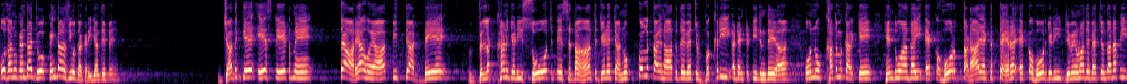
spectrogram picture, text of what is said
ਉਹ ਸਾਨੂੰ ਕਹਿੰਦਾ, ਜੋ ਕਹਿੰਦਾ ਅਸੀਂ ਉਦਾਂ ਕਰੀ ਜਾਂਦੇ ਪਏ। ਜਦ ਕਿ ਇਹ ਸਟੇਟ ਨੇ ਧਾਰਿਆ ਹੋਇਆ ਵੀ ਤੁਹਾਡੇ ਵਿਲੱਖਣ ਜਿਹੜੀ ਸੋਚ ਤੇ ਸਿਧਾਂਤ ਜਿਹੜੇ ਤੁਹਾਨੂੰ ਕੁੱਲ ਕਾਇਨਾਤ ਦੇ ਵਿੱਚ ਵੱਖਰੀ ਆਇਡੈਂਟੀਟੀ ਦਿੰਦੇ ਆ, ਉਹਨੂੰ ਖਤਮ ਕਰਕੇ ਹਿੰਦੂਆਂ ਦਾ ਹੀ ਇੱਕ ਹੋਰ ਧੜਾ, ਇੱਕ ਧਿਰ, ਇੱਕ ਹੋਰ ਜਿਹੜੀ ਜਿਵੇਂ ਉਹਨਾਂ ਦੇ ਵਿੱਚ ਹੁੰਦਾ ਨਾ ਵੀ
